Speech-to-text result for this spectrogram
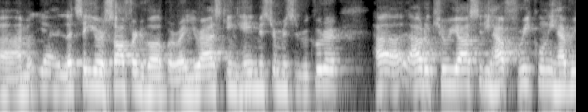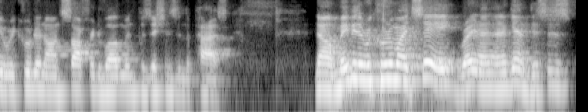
Uh, yeah, let's say you're a software developer, right? You're asking, hey, Mr. Mrs. Recruiter, how, out of curiosity, how frequently have you recruited on software development positions in the past? Now, maybe the recruiter might say, right, and, and again, this is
